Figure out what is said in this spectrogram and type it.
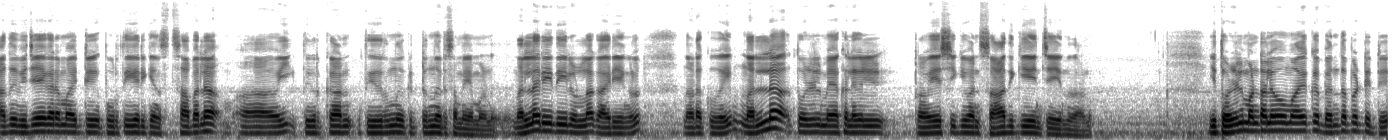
അത് വിജയകരമായിട്ട് പൂർത്തീകരിക്കാൻ സഫലമായി തീർക്കാൻ തീർന്നു കിട്ടുന്ന ഒരു സമയമാണ്. നല്ല രീതിയിലുള്ള കാര്യങ്ങൾ നടക്കുകയും നല്ല തൊഴിൽ മേഖലകളിൽ പ്രവേശിക്കുവാൻ സാധിക്കുകയും ചെയ്യുന്നതാണ്. ഈ തൊഴിൽ മണ്ഡലവുമായൊക്കെ ബന്ധപ്പെട്ടിട്ട്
